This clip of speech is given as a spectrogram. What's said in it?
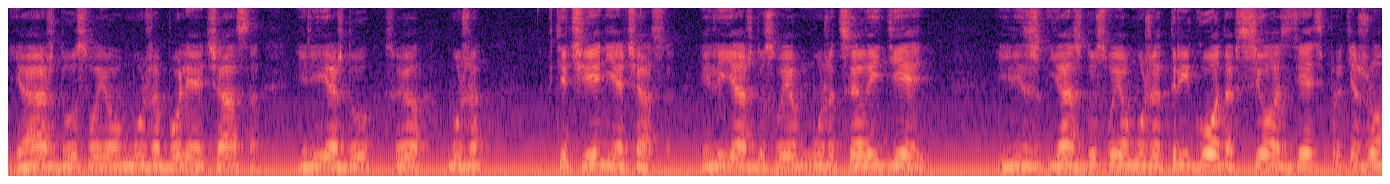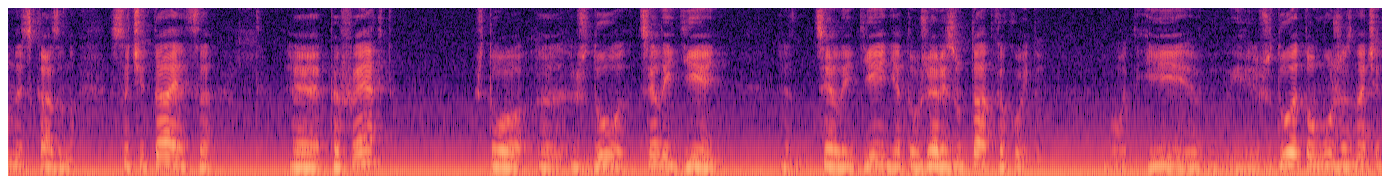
Я жду своего мужа более часа. Или я жду своего мужа в течение часа. Или я жду своего мужа целый день. Или я жду своего мужа три года. Все, здесь протяженность сказано. Сочетается э, perfect что э, жду целый день, целый день, это уже результат какой-то. Вот, и, и жду этого мужа, значит,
